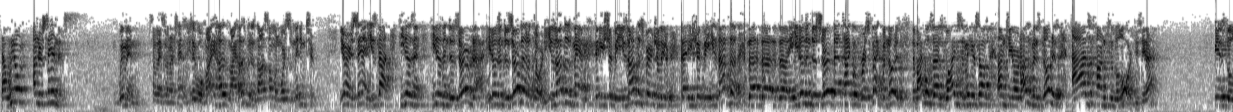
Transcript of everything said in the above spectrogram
Now, we don't understand this. Women sometimes don't understand this. You say, well, my, hu- my husband is not someone worth submitting to. You understand? He's not, he doesn't, he doesn't deserve that. He doesn't deserve that authority. He's not the man that he should be. He's not the spiritual leader that he should be. He's not the, the, the, the he doesn't deserve that type of respect. But notice, the Bible says, wives, submit yourselves unto your own husbands. Notice, as unto the Lord. Do you see that? Is the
